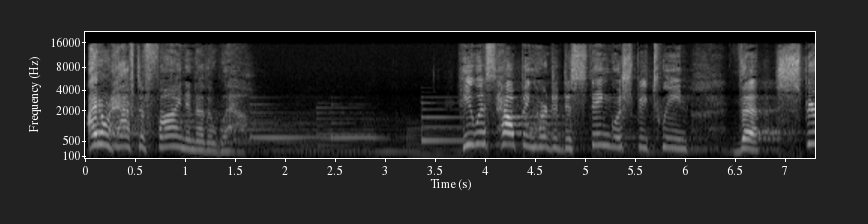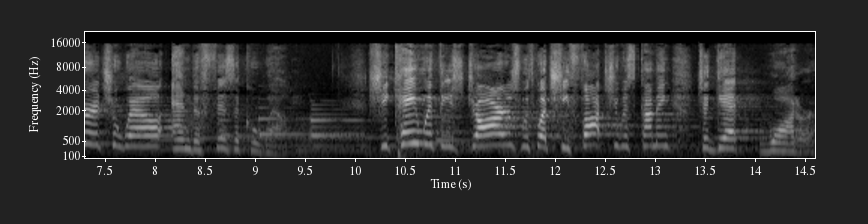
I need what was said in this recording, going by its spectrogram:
I don't have to find another well. He was helping her to distinguish between the spiritual well and the physical well. She came with these jars with what she thought she was coming to get water.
